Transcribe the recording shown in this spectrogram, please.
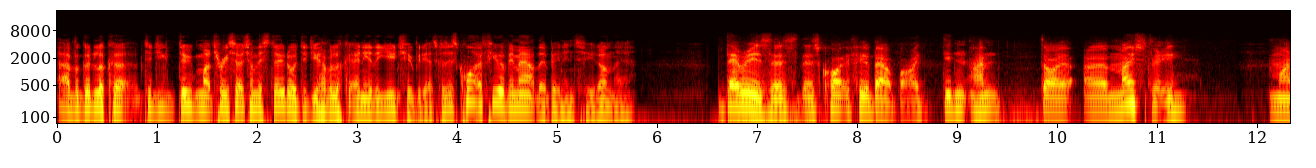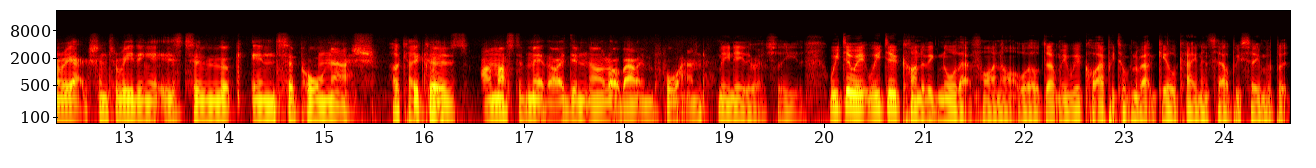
have a good look at? Did you do much research on this dude, or did you have a look at any of the YouTube videos? Because there's quite a few of him out there being interviewed, aren't there? There is. There's there's quite a few about, but I didn't. I'm uh, mostly my reaction to reading it is to look into Paul Nash. Okay. Because cool. I must admit that I didn't know a lot about him beforehand. Me neither, actually. We do we do kind of ignore that fine art world, don't we? We're quite happy talking about Gil Kane and Sal Buscema, but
